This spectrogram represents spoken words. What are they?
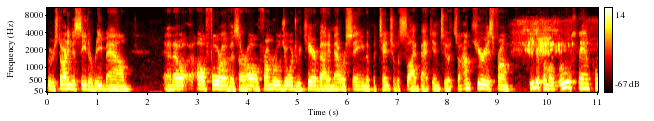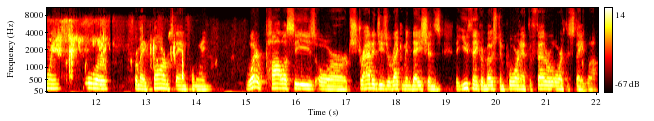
We were starting to see the rebound and I know all four of us are all from rural Georgia. We care about it. Now we're seeing the potential to slide back into it. So I'm curious from either from a rural standpoint or from a farm standpoint, what are policies or strategies or recommendations that you think are most important at the federal or at the state level?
